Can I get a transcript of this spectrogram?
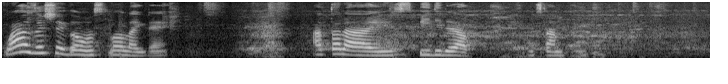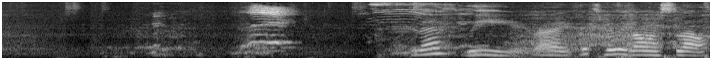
Why is this shit going slow like that? I thought I speeded it up or something. That's weird, right? It's really going slow.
